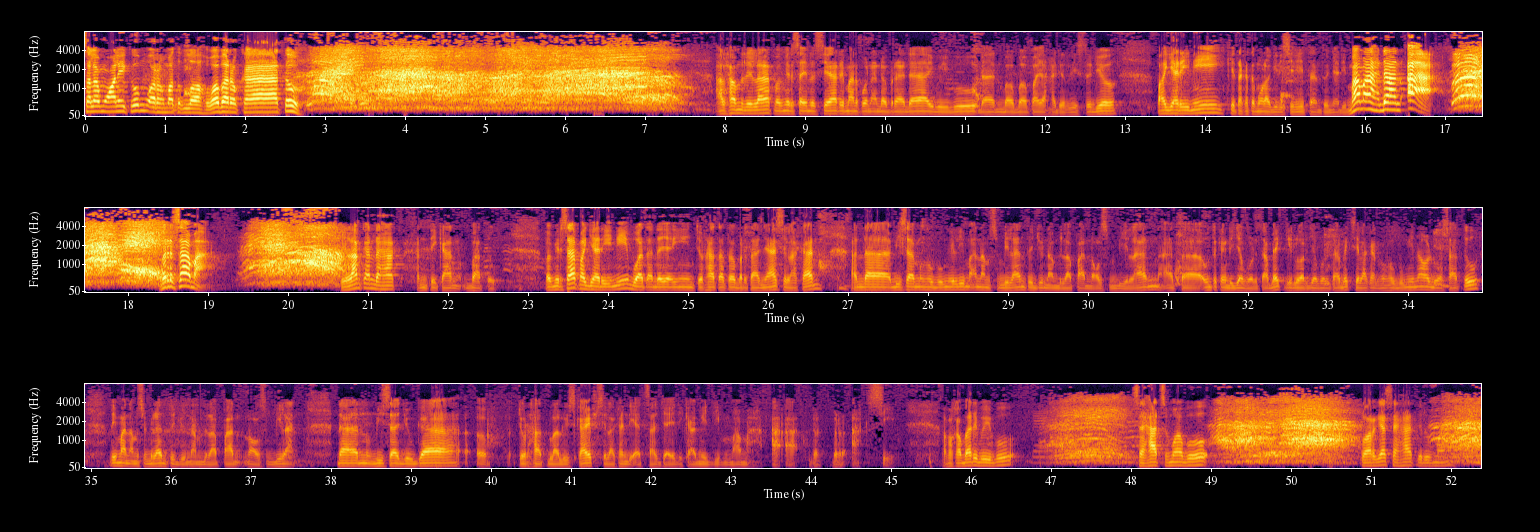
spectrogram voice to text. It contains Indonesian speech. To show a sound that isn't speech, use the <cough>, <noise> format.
Assalamualaikum warahmatullahi wabarakatuh. Alhamdulillah pemirsa Indonesia di mana pun Anda berada, ibu-ibu dan bapak-bapak yang hadir di studio. Pagi hari ini kita ketemu lagi di sini tentunya di Mamah dan A. Bersama. Hilangkan dahak, hentikan batuk. Pemirsa pagi hari ini buat Anda yang ingin curhat atau bertanya silakan Anda bisa menghubungi 569768809 atau untuk yang di Jabodetabek di luar Jabodetabek silakan menghubungi 021 569768809 dan bisa juga uh, curhat melalui Skype silakan di add saja di kami di mamahaa.beraksi. Apa kabar Ibu-ibu? Sehat semua Bu? Keluarga sehat di rumah?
